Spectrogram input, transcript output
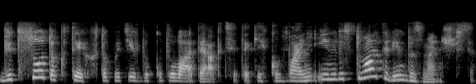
відсоток тих, хто хотів би купувати акції таких компаній і інвестувати, він би зменшився.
